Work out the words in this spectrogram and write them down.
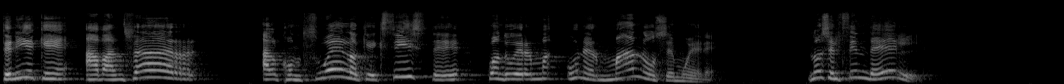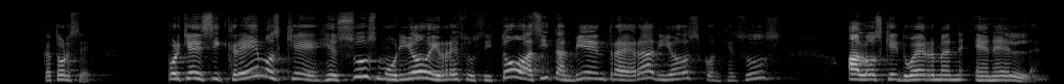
tenían que avanzar al consuelo que existe cuando un hermano se muere. No es el fin de él. 14. Porque si creemos que Jesús murió y resucitó, así también traerá Dios con Jesús a los que duermen en él.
